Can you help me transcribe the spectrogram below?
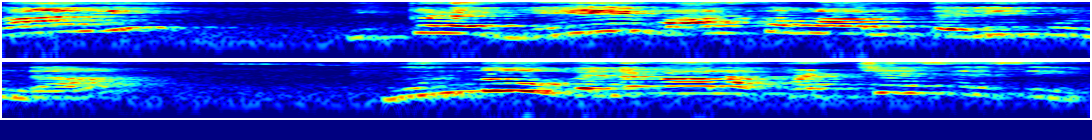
కానీ ఇక్కడ ఏ వాస్తవాలు తెలియకుండా ముందు వెనకాల కట్ చేసేసి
